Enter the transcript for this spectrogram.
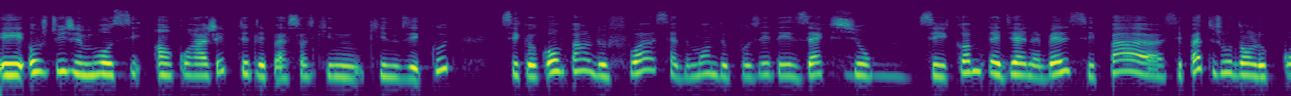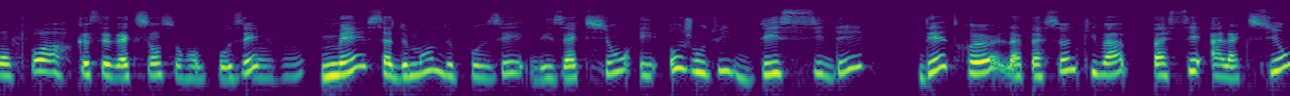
Et aujourd'hui, j'aimerais aussi encourager peut-être les personnes qui nous, qui nous écoutent, c'est que quand on parle de foi, ça demande de poser des actions. C'est comme tu as dit, Annabelle, c'est pas, c'est pas toujours dans le confort que ces actions seront posées, Mhm. mais ça demande de poser des actions et aujourd'hui décider d'être la personne qui va passer à l'action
